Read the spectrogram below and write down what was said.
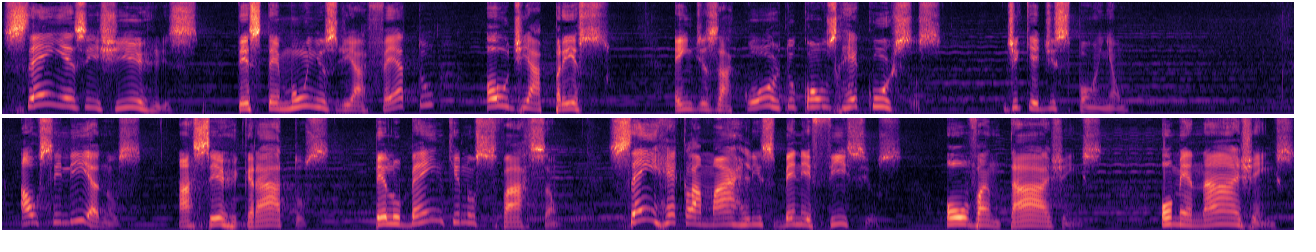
sem exigir-lhes testemunhos de afeto ou de apreço, em desacordo com os recursos de que disponham auxilia-nos a ser gratos pelo bem que nos façam, sem reclamar-lhes benefícios ou vantagens, homenagens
